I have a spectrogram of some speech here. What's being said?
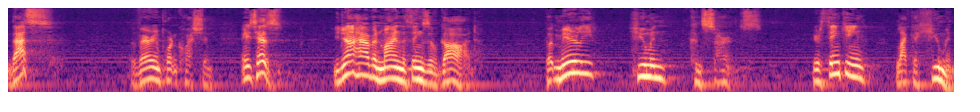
That's a very important question. And he says, You do not have in mind the things of God, but merely human concerns. You're thinking like a human,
